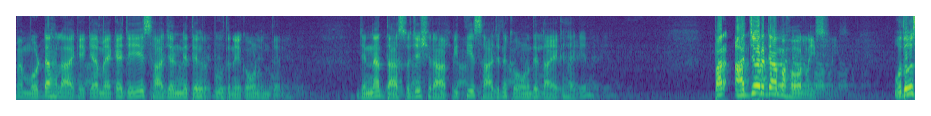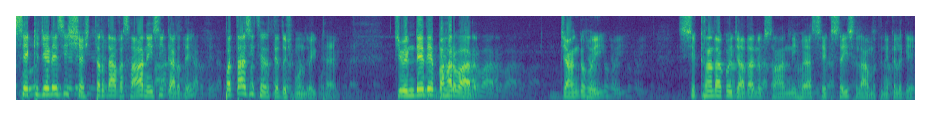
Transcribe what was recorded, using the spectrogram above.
ਮੈਂ ਮੋਢਾ ਹਿਲਾ ਕੇ ਕਿਹਾ, ਮੈਂ ਕਿਹਾ, ਜੇ, ਇਹ ਸਾਜਣ ਨੇ ਤੇ ਫਿਰ ਭੂਤਨੇ ਕੌਣ ਹੁੰਦੇ ਨੇ? ਜਿੰਨਾ 10 ਵਜੇ ਸ਼ਰਾਬ ਪੀਤੀ ਇਹ ਸਾਜਣ ਕਹਾਉਣ ਦੇ ਲਾਇਕ ਹੈਗੇ ਨੇ? ਪਰ ਅੱਜ ਵਰਗਾ ਮਾਹੌਲ ਨਹੀਂ ਸੀ। ਉਦੋਂ ਸਿੱਖ ਜਿਹੜੇ ਸੀ, ਸ਼ਸਤਰ ਦਾ ਵਸਾ ਨਹੀਂ ਸੀ ਕਰਦੇ, ਪਤਾ ਸੀ ਸਿਰ ਤੇ ਦੁਸ਼ਮਣ ਬੈਠਾ ਹੈ। ਚਵਿੰਡੇ ਦੇ ਬਾਹਰ ਵਾਰ ਜੰਗ ਹੋਈ। ਸਿੱਖਾਂ ਦਾ ਕੋਈ ਜ਼ਿਆਦਾ ਨੁਕਸਾਨ ਨਹੀਂ ਹੋਇਆ, ਸਿੱਖ ਸਹੀ ਸਲਾਮਤ ਨਿਕਲ ਗਏ।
